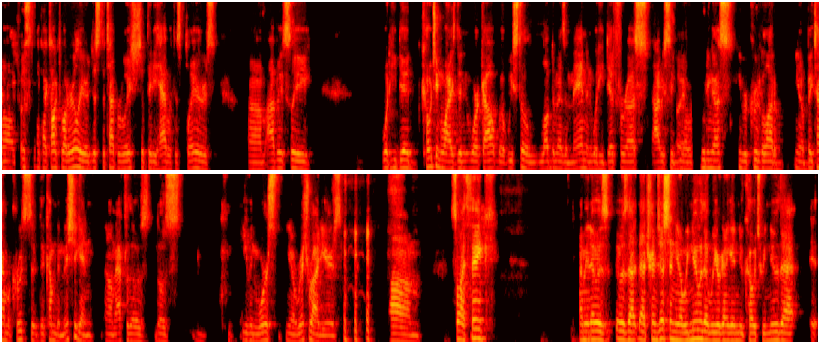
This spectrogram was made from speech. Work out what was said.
Uh, just like I talked about earlier, just the type of relationship that he had with his players. Um, obviously, what he did coaching wise didn't work out, but we still loved him as a man and what he did for us. Obviously, you know, recruiting us, he recruited a lot of you know big time recruits to, to come to Michigan um, after those those even worse you know Rich Rod years. um, so I think, I mean, it was it was that that transition. You know, we knew that we were going to get a new coach. We knew that it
